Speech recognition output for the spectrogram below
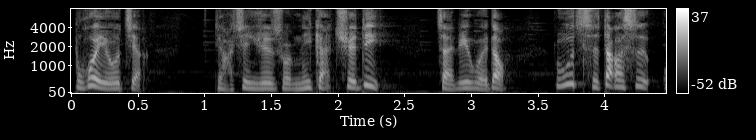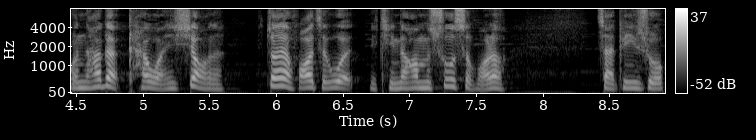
不会有假。”姚继轩说：“你敢确定？”载斌回道：“如此大事，我哪敢开玩笑呢？”庄耀华则问：“你听到他们说什么了？”载斌说：“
